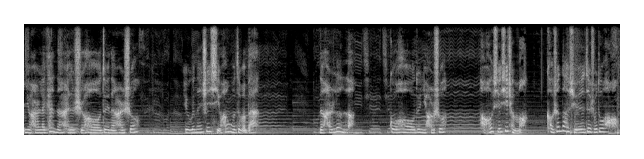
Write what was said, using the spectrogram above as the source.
女孩来看男孩的时候，对男孩说：“有个男生喜欢我怎么办？”男孩愣了，过后对女孩说：“好好学习，成吗？考上大学再说多好。”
